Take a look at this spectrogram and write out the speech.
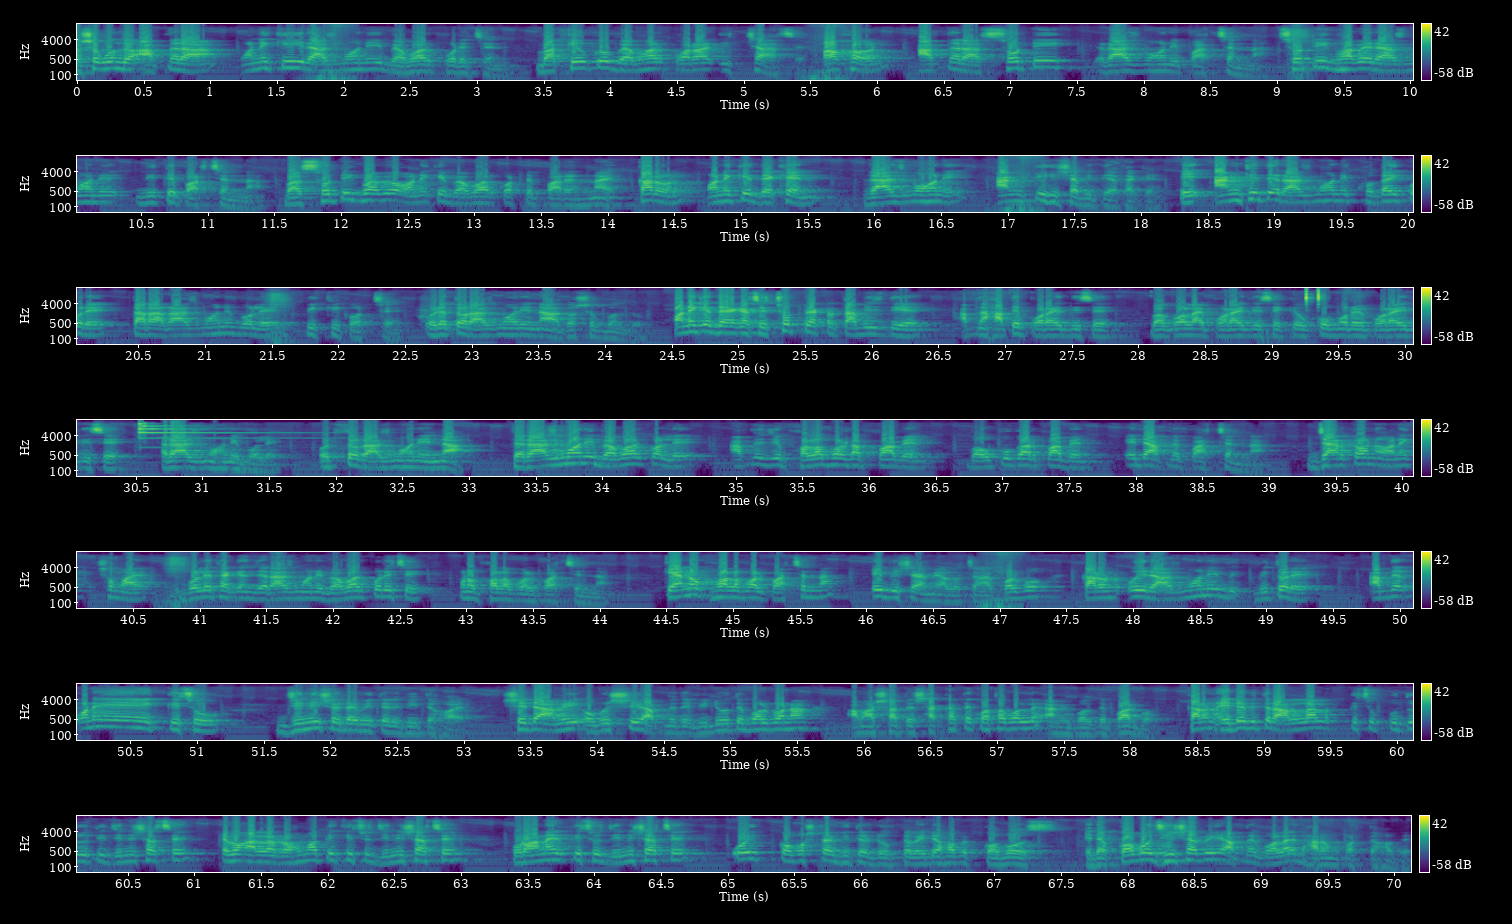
দর্শক বন্ধু, আপনারা অনেকেই রাজমোহনী ব্যবহার করেছেন বা কেউ কেউ ব্যবহার করার ইচ্ছা আছে। তখন আপনারা সঠিক রাজমোহনী পাচ্ছেন না, সঠিকভাবে রাজমোহনী নিতে পারছেন না বা সঠিকভাবে অনেকে ব্যবহার করতে পারেন নাই। কারণ অনেকে দেখেন রাজমোহনী আংটি হিসাবে দিয়ে থাকে। এই আংটিতে রাজমোহনী খোদাই করে তারা রাজমোহনী বলে বিক্রি করছে। ওটা তো রাজমোহনী না, দর্শক বন্ধু। অনেকে দেখা গেছে ছোট্ট একটা তাবিজ দিয়ে আপনার হাতে পরাই দিছে বা গলায় পরাই দিছে, কেউ কোমরে পরাই দিছে, রাজমোহনী বলে। ওটা তো রাজমোহনী না। তো রাজমোহনী ব্যবহার করলে আপনি যে ফলাফলটা পাবেন বা উপকার পাবেন, এটা আপনি পাচ্ছেন না। যার কারণে অনেক সময় বলে থাকেন যে, রাজমোহনী ব্যবহার করেছি, কোনো ফলাফল পাচ্ছেন না। কেন ফলাফল পাচ্ছেন না? এই বিষয়ে আমি আলোচনা করব। কারণ ওই রাজমোহনীর ভিতরে আপনার অনেক কিছু জিনিস ওইটার ভিতরে দিতে হয়। সেটা আমি অবশ্যই আপনাদের ভিডিওতে বলব না। আমার সাথে সাক্ষাতে কথা বললে আমি বলতে পারব। কারণ এটার ভিতরে আল্লাহর কিছু কুদরতি জিনিস আছে এবং আল্লাহর রহমতে কিছু জিনিস আছে, কোরআনের কিছু জিনিস আছে। ওই কবচটার ভিতরে ঢুকতে হবে। এটা হবে কবচ। এটা কবচ হিসাবে আপনার গলায় ধারণ করতে হবে।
